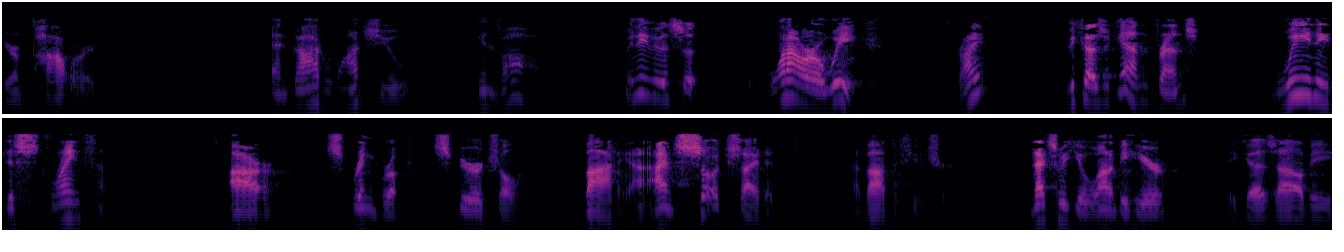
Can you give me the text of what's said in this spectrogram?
you're empowered, and God wants you involved. I mean, even it's a, one hour a week, right? Because again, friends, we need to strengthen our Springbrook spiritual body. I'm so excited about the future. Next week, you'll want to be here because I'll be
